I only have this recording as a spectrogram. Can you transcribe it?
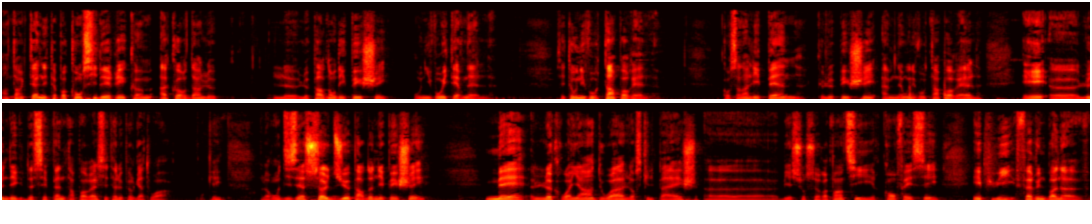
en tant que telles, n'étaient pas considérées comme accordant le, pardon des péchés au niveau éternel. C'était au niveau temporel, concernant les peines que le péché amenait au niveau temporel. Et euh, l'une des- de ces peines temporelles, c'était le purgatoire. OK? Alors on disait, seul Dieu pardonne les péchés, mais le croyant doit, lorsqu'il pêche, euh, bien sûr se repentir, confesser, et puis faire une bonne œuvre.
